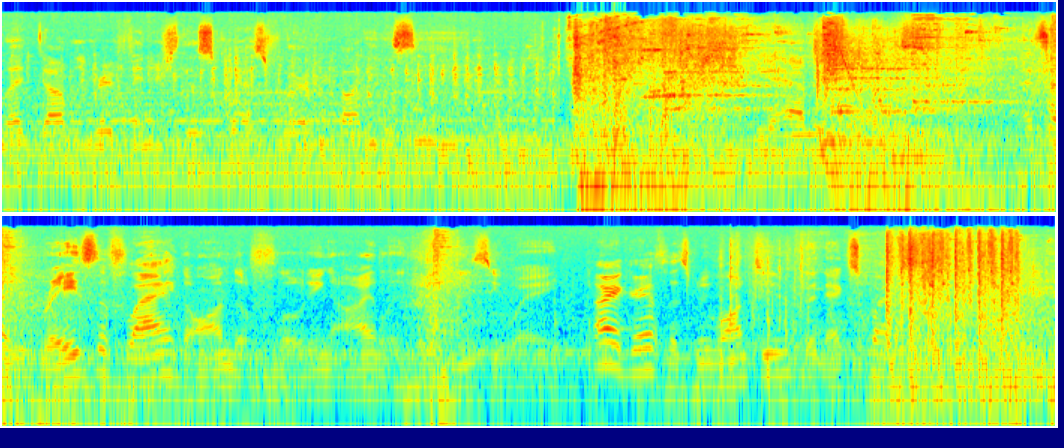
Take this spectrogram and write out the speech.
Let Goblin Griff finish this quest for everybody to see. You have it. That's how you raise the flag on the floating island. The easy way. Alright, Griff, let's move on to the next quest.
